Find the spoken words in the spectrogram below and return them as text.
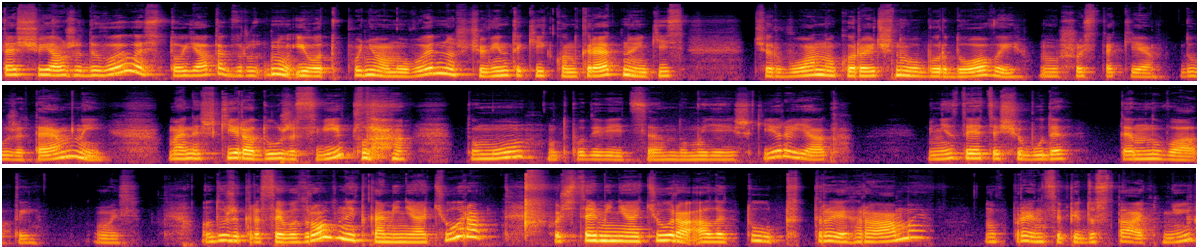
те, що я вже дивилась, то я так зрозуміла. Ну, і от по ньому видно, що він такий конкретно якийсь червоно-коричнево-бордовий, ну, щось таке, дуже темний. У мене шкіра дуже світла, тому, от подивіться, до моєї шкіри як. Мені здається, що буде темнуватий. Ось. Але Дуже красиво зроблений, така мініатюра. Хоч це мініатюра, але тут 3 грами. Ну, в принципі, достатній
